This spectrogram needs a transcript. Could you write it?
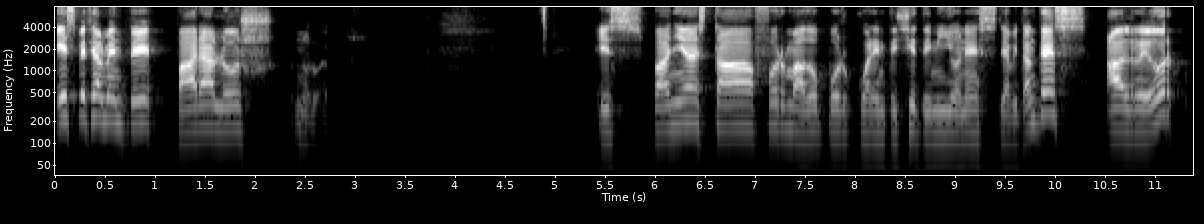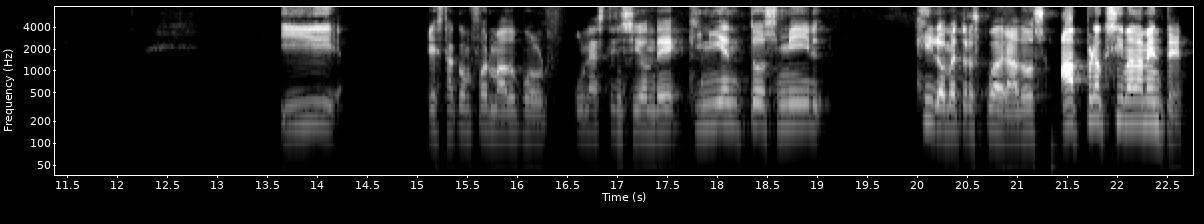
especialmente para los noruegos. España está formado por 47 millones de habitantes alrededor y está conformado por una extensión de 500.000 kilómetros cuadrados aproximadamente.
